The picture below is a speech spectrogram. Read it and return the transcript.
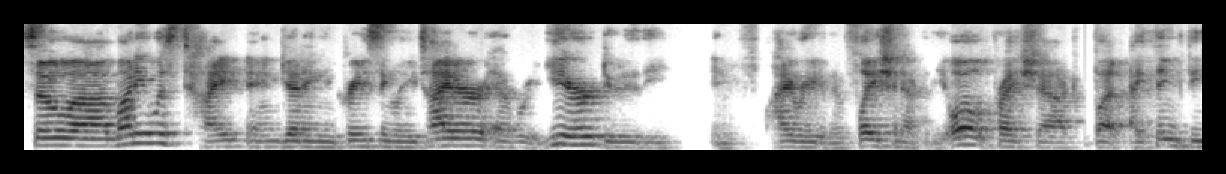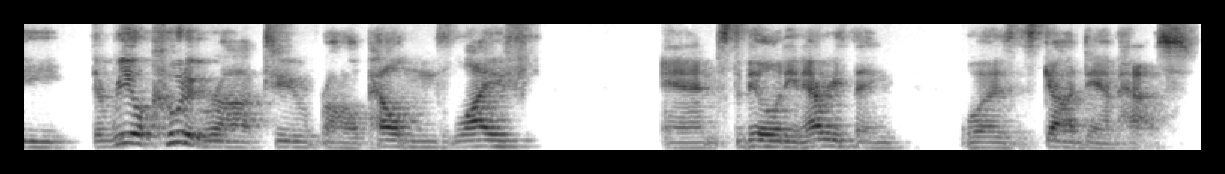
So uh, money was tight and getting increasingly tighter every year due to the in high rate of inflation after the oil price shock. But I think the the real coup de grace to Ronald Pelton's life and stability and everything was this goddamn house.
